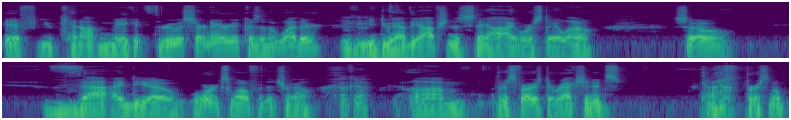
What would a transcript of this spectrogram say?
if you cannot make it through a certain area because of the weather, hmm you do have the option to stay high or stay low. So that idea works well for the trail. Okay. Um, but as far as direction, it's kind of personal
